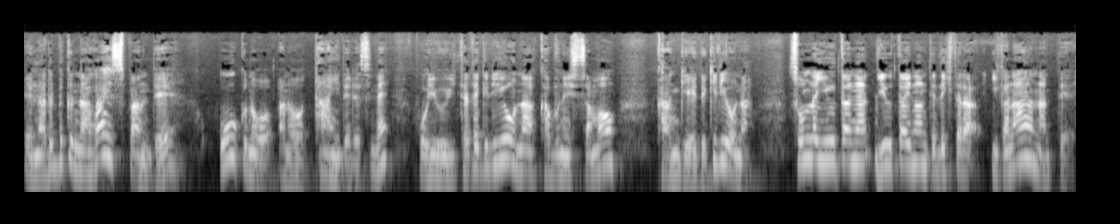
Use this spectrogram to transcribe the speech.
え、なるべく長いスパンで多くのあの単位でですね、保有いただけるような株主様を歓迎できるような、そんな優待な優待なんてできたらいいかななんて、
